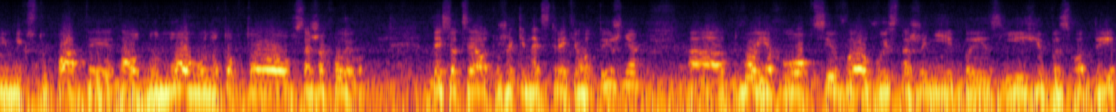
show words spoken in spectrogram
не, міг ступати на одну ногу, ну тобто все жахливо. Десь оце от уже кінець третього тижня, двоє хлопців е, виснажені без їжі, без води,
